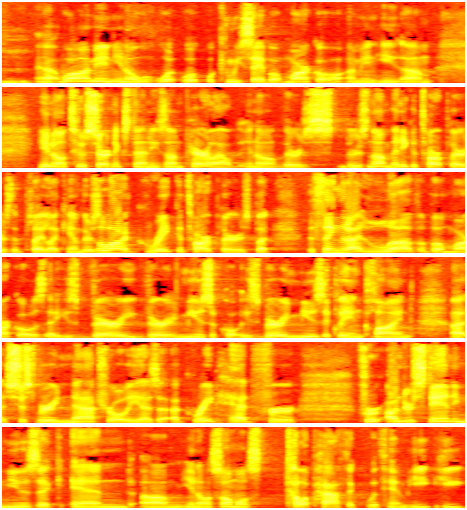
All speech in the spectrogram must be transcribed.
Mm-hmm. Uh, well, I mean, you know, what, what, what can we say about Marco? I mean, he, um, you know, to a certain extent, he's unparalleled. You know, there's there's not many guitar players that play like him. There's a lot of great guitar players, but the thing that I love about Marco is that he's very, very musical. He's very musically inclined. Uh, it's just very natural. He has a, a great head for for understanding music, and um, you know, it's almost telepathic with him. He he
